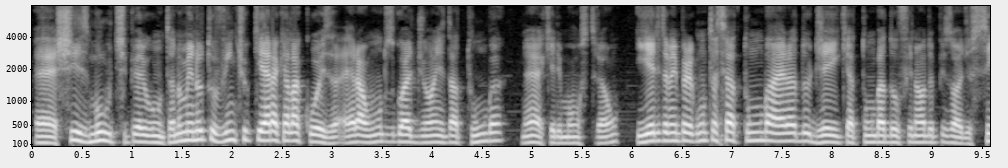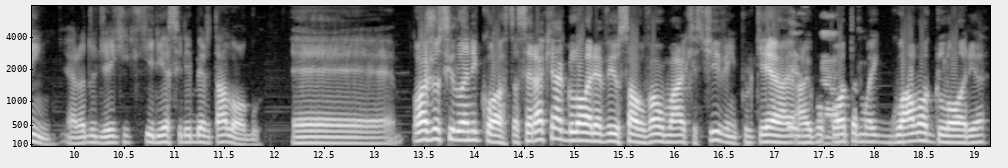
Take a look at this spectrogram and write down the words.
é, X Multi pergunta: no minuto 20, o que era aquela coisa? Era um dos guardiões da tumba, né? Aquele monstrão. E ele também pergunta se a tumba era do Jake, a tumba do final do episódio. Sim, era do Jake que queria se libertar logo. É... Ó, a Jocilane Costa, será que a Glória veio salvar o Mark Steven? Porque a, a hipopótamo é igual a Glória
